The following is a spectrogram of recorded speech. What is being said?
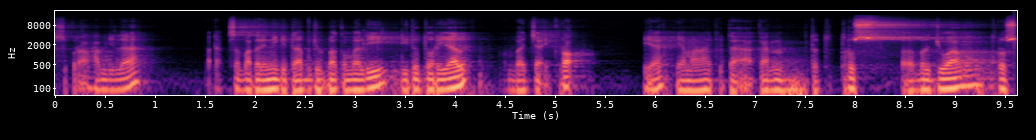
Syukur Alhamdulillah. Pada kesempatan ini kita berjumpa kembali Di tutorial membaca ikro ya Yang mana kita akan terus eh, berjuang Terus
